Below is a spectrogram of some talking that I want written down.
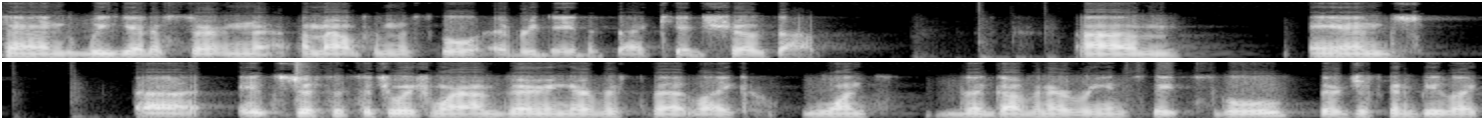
send, we get a certain amount from the school every day that that kid shows up. Um, and uh, it's just a situation where I'm very nervous that like once the governor reinstates schools, they're just going to be like,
